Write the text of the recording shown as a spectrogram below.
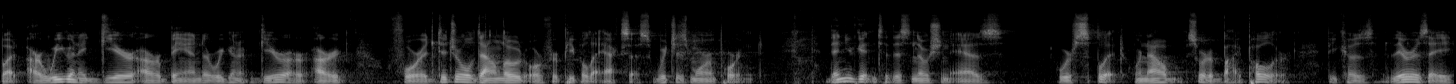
but are we going to gear our band, are we going to gear our art for a digital download or for people to access? Which is more important? Then you get into this notion as we're split. We're now sort of bipolar because there is a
